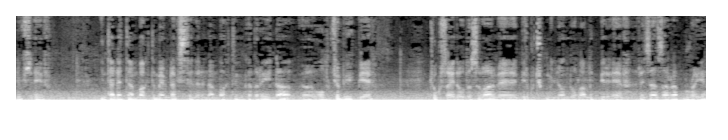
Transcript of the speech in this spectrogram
lüks ev. İnternetten baktım, emlak sitelerinden baktığım kadarıyla e, oldukça büyük bir ev. Çok sayıda odası var ve 1,5 milyon dolarlık bir ev. Reza Zarrab burayı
